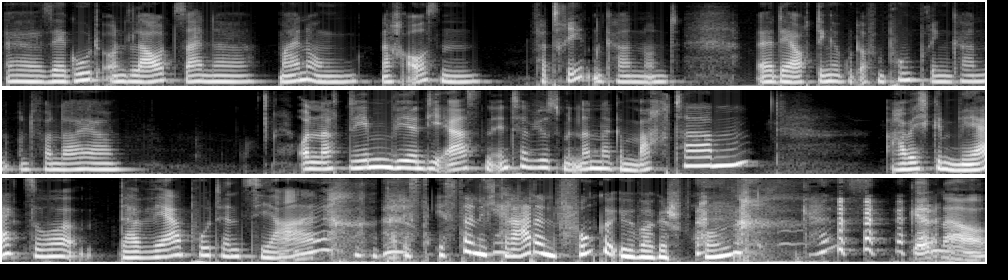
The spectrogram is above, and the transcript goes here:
äh, sehr gut und laut seine Meinung nach außen vertreten kann und äh, der auch Dinge gut auf den Punkt bringen kann. Und von daher und nachdem wir die ersten Interviews miteinander gemacht haben, habe ich gemerkt, so, da wäre Potenzial. Ist, ist da nicht ja. gerade ein Funke übergesprungen? Ganz genau.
